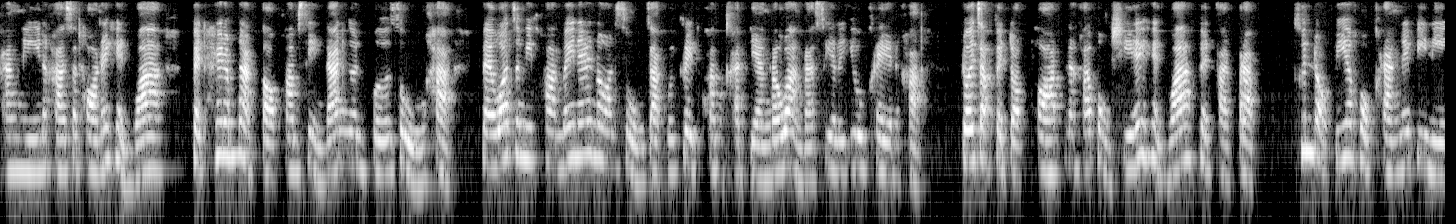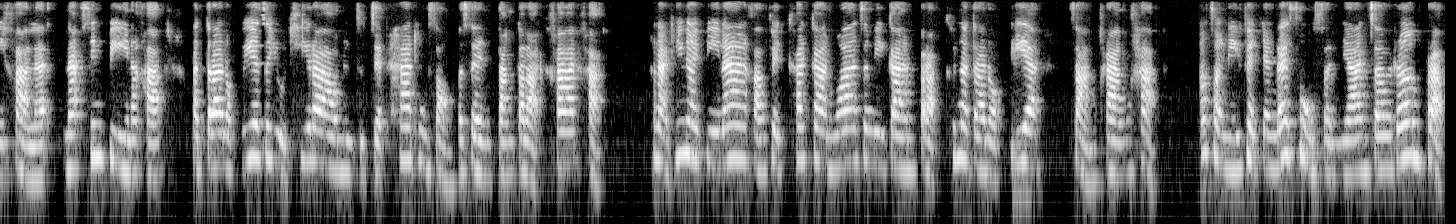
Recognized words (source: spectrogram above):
ครั้งนี้นะคะ สะท้อนให้เห็นว่าเฟดให้น้ำหนักต่อความเสี่ยงด้านเงินเฟ้อสูงค่ะ แม้ว่าจะมีความไม่แน่นอนสูงจากวิกฤตความขัดแย้งระหว่างรัสเซียและยูเครนค่ะ โดยจากเฟดดอทพลอตนะคะบ่งชี้ให้เห็นว่าเฟดอาจปรับขึ้นดอกเบี้ย 6 ครั้งในปีนี้ค่ะ และณสิ้นปีนะคะ อัตราดอกเบี้ยจะอยู่ที่ราว 1.75-2%ตามตลาดคาดค่ะ ขณะที่ในปีหน้านะคะเฟดคาดการณ์ว่าจะมีการปรับขึ้นอัตราดอกเบี้ย 3 ครั้งค่ะ นอกจากนี้เฟดยังได้ส่งสัญญาณจะเริ่มปรับ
